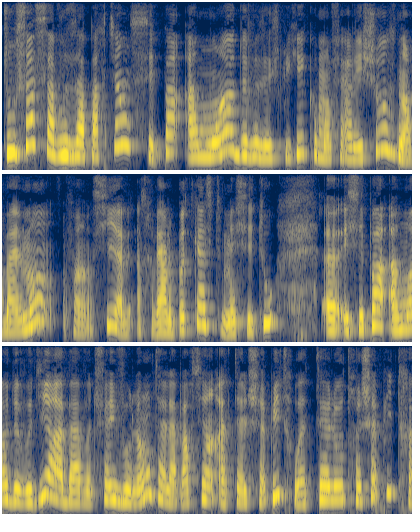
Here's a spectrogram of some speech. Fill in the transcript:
Tout ça, ça vous appartient. C'est pas à moi de vous expliquer comment faire les choses normalement. Enfin, si à, travers le podcast, mais c'est tout. Euh, et c'est pas à moi de vous dire ah bah votre feuille volante, elle appartient à tel chapitre ou à tel autre chapitre.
